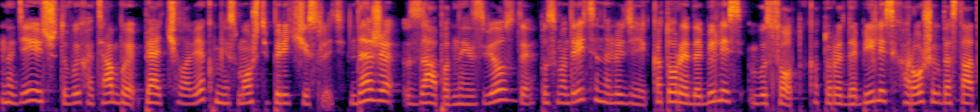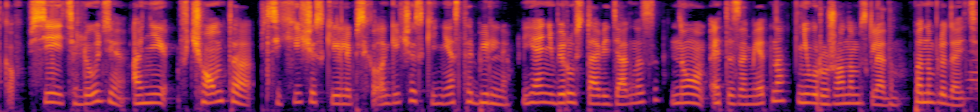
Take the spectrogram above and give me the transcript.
надеюсь, что вы хотя бы пять человек мне сможете перечислить. Даже западные звезды, посмотрите на людей, которые добились высот, которые добились хороших достатков. Все эти люди, они в чем-то психически или психологически нестабильны. Я не берусь ставить диагнозы, но это заметно невооруженным взглядом. Понаблюдайте.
